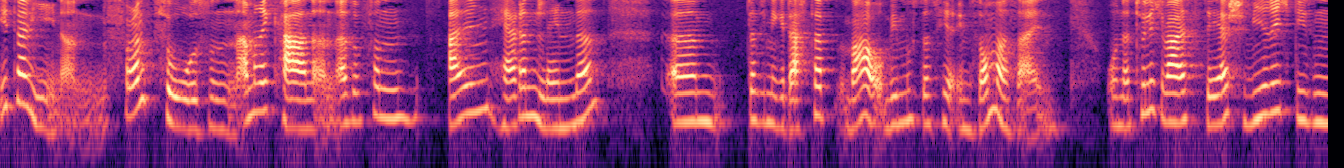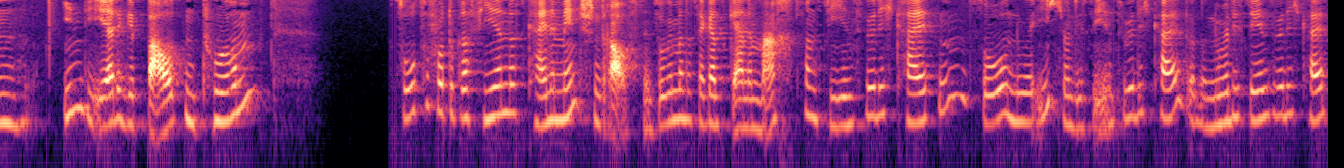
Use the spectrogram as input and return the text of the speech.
Italienern, Franzosen, Amerikanern, also von allen Herrenländern, ähm, dass ich mir gedacht habe, wow, wie muss das hier im Sommer sein? Und natürlich war es sehr schwierig, diesen in die Erde gebauten Turm so zu fotografieren, dass keine Menschen drauf sind, so wie man das ja ganz gerne macht von Sehenswürdigkeiten, so nur ich und die Sehenswürdigkeit oder nur die Sehenswürdigkeit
